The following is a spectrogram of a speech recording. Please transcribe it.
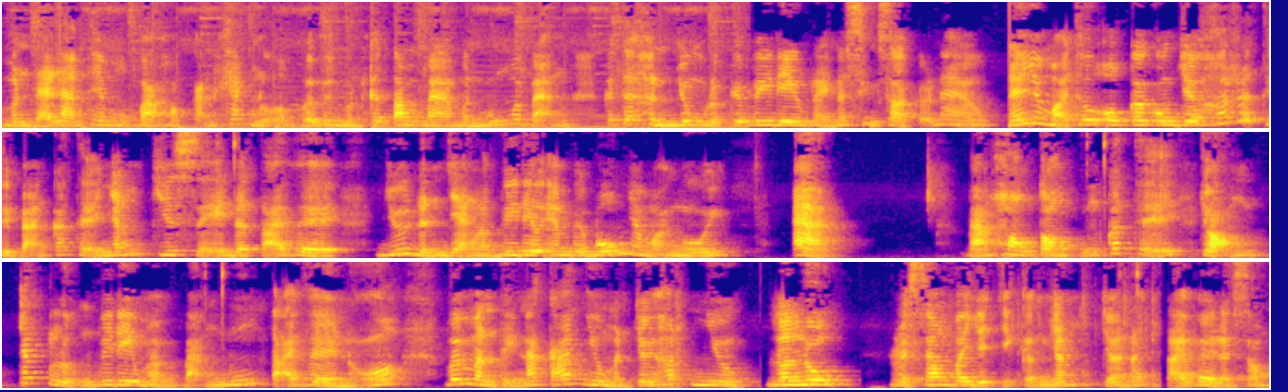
mình đã làm thêm một vài hoạt cảnh khác nữa. Bởi vì mình cái tâm mà mình muốn mấy bạn có thể hình dung được cái video này nó xịn sò cỡ nào. Nếu như mọi thứ ok con dơ hết á, thì bạn có thể nhấn chia sẻ để tải về dưới định dạng là video mp4 nha mọi người. À bạn hoàn toàn cũng có thể chọn chất lượng video mà bạn muốn tải về nữa. Với mình thì nó có nhiều mình chơi hết nhiều. Lên luôn. Rồi xong bây giờ chỉ cần nhấn cho nó tải về là xong.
